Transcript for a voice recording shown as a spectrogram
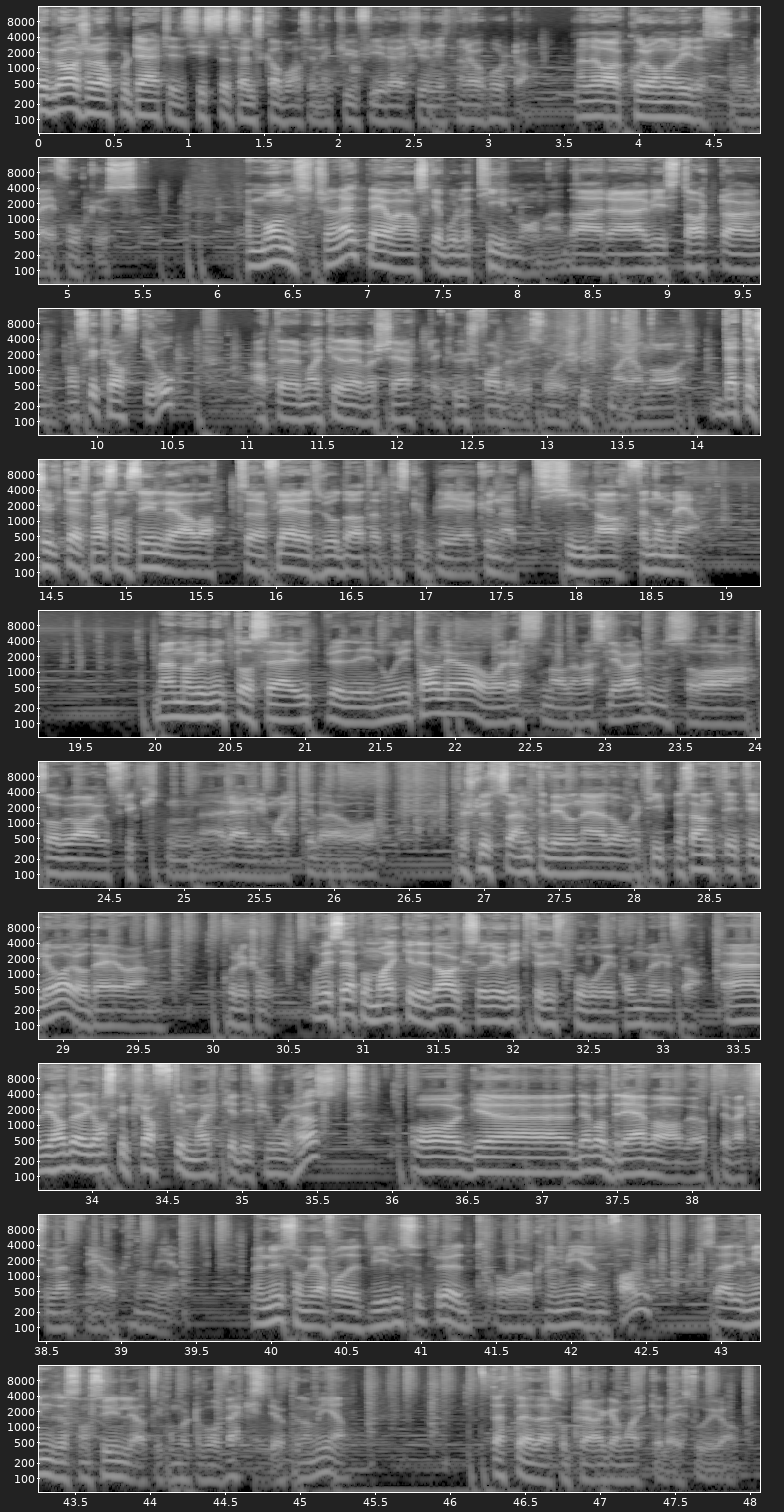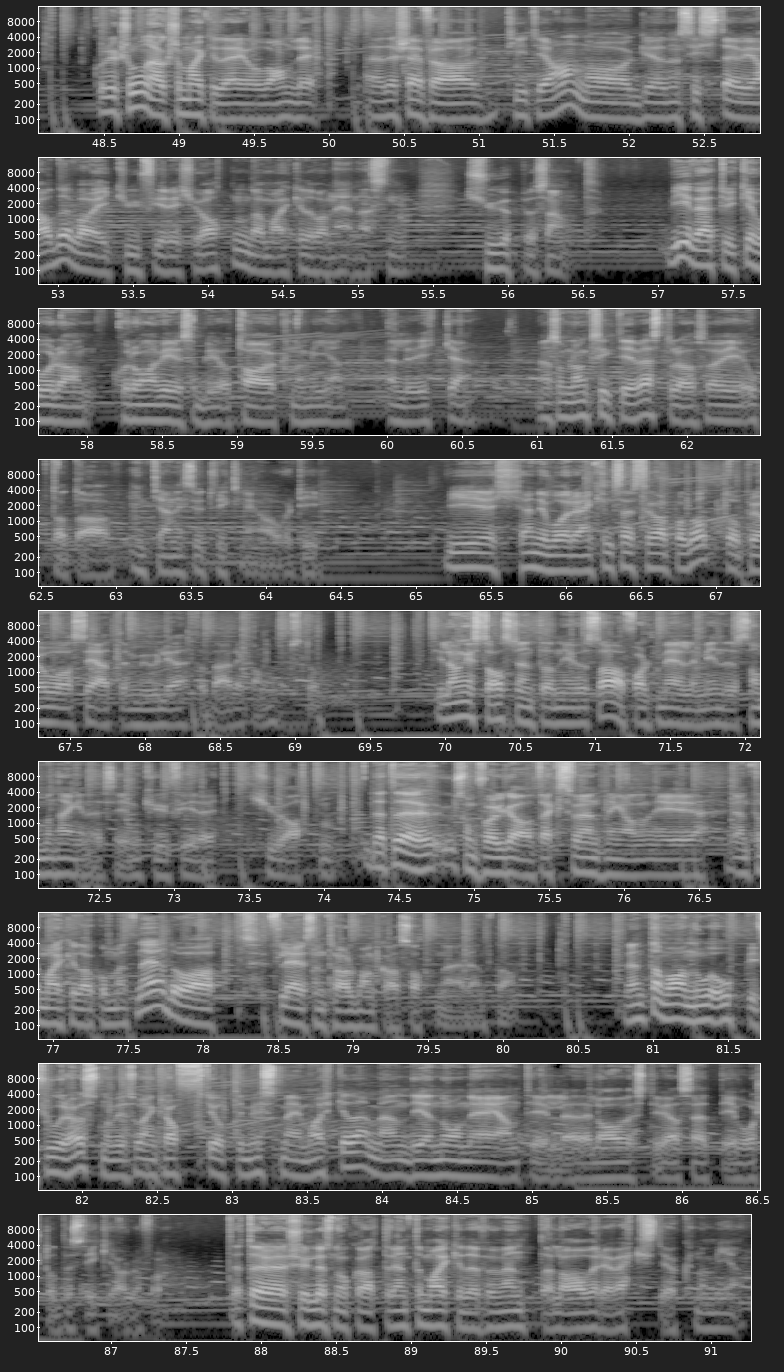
februar så rapporterte de siste selskapene sine Q4 2019-rapporter, men det var koronaviruset som ble i fokus. Måneden generelt ble jo en ganske volatil måned, der eh, vi starta ganske kraftig opp etter markedet reverserte kursfallet vi så i slutten av januar. Dette skyldtes mest sannsynlig av at eh, flere trodde at dette skulle bli kun et Kina-fenomen. Men når vi begynte å se utbruddet i Nord-Italia og resten av den vestlige verden, så, så var jo frykten reell i markedet. Og til slutt så endte vi jo ned over 10 hittil i år, og det er jo en korreksjon. Når vi ser på markedet i dag, så er det jo viktig å huske på hvor vi kommer ifra. Eh, vi hadde et ganske kraftig marked i fjor høst, og eh, det var drevet av økte vekstforventninger i økonomien. Men nå som vi har fått et virusutbrudd og økonomien faller, så er det mindre sannsynlig at vi kommer til å få vekst i økonomien. Dette er det som preger markedet i stor grad. Korreksjon i aksjemarkedet er jo vanlig. Eh, det skjer fra tid til annen, og den siste vi hadde var i Q4 2018, da markedet var ned nesten 20 Vi vet jo ikke hvordan koronaviruset blir å ta økonomien eller ikke, men som langsiktige investorer så er vi opptatt av inntjeningsutviklinga over tid. Vi kjenner jo våre enkeltselskaper godt og prøver å se etter muligheter der det kan oppstå. De lange statsrentene i USA har falt mer eller mindre sammenhengende siden Q4 2018. Dette er som følge av at vekstforventningene i rentemarkedet har kommet ned, og at flere sentralbanker har satt ned rentene. Rentene var noe opp i fjor høst når vi så en kraftig optimisme i markedet, men de er nå ned igjen til det laveste vi har sett i vår statistikk. i alle fall. Dette skyldes nok at rentemarkedet forventer lavere vekst i økonomien.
